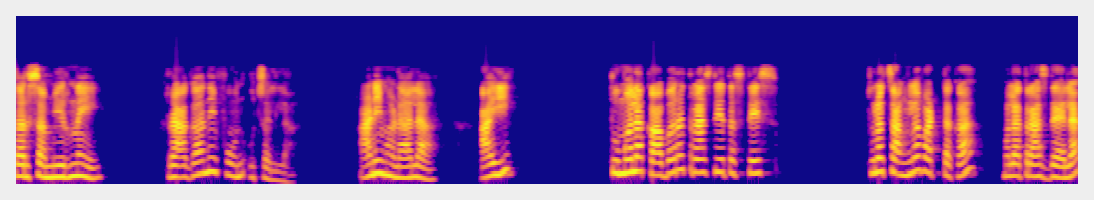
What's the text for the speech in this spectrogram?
तर समीरने रागाने फोन उचलला आणि म्हणाला आई तू मला का बरं त्रास देत असतेस? तुला चांगलं वाटतं का मला त्रास द्यायला?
